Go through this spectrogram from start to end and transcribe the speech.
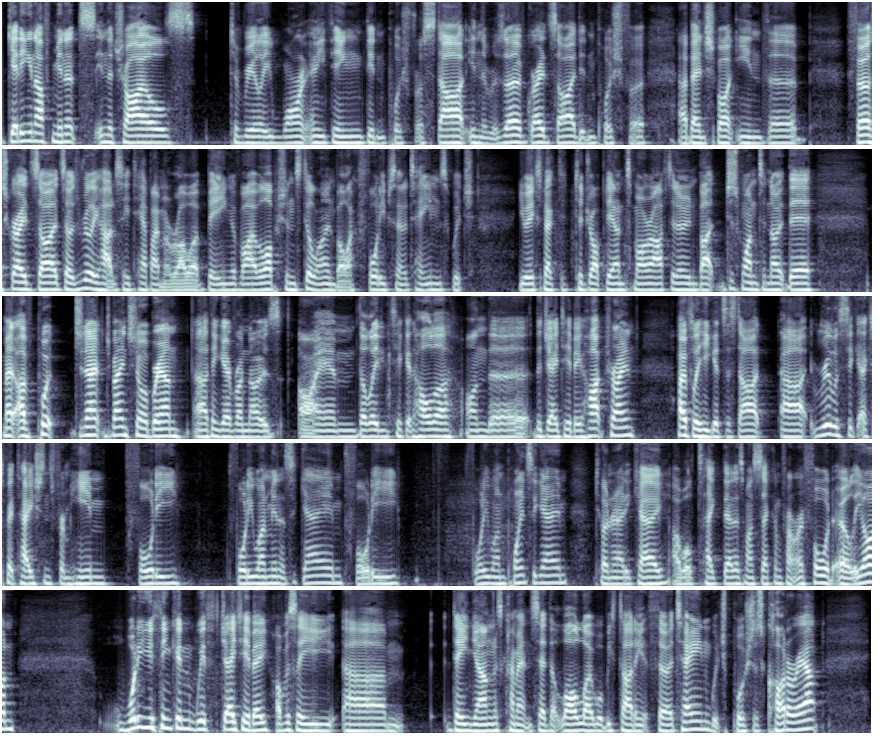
getting enough minutes in the trials to really warrant anything. Didn't push for a start in the reserve grade side. Didn't push for a bench spot in the first grade side. So it's really hard to see Tepai Moeroa being a viable option. Still owned by like 40% of teams, which you would expect to drop down tomorrow afternoon. But just wanted to note there. Mate, I've put Jamayne Jamayne Brown. I think everyone knows I am the leading ticket holder on the, the JTB hype train. Hopefully he gets a start. Uh, realistic expectations from him 40, 41 minutes a game, 40, 41 points a game, 280k. I will take that as my second front row forward early on. What are you thinking with JTB? Obviously, um, Dean Young has come out and said that Lolo will be starting at 13, which pushes Cotter out.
